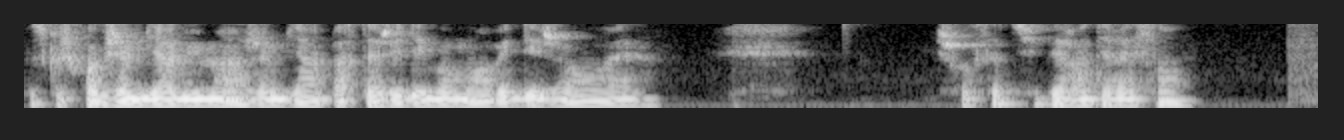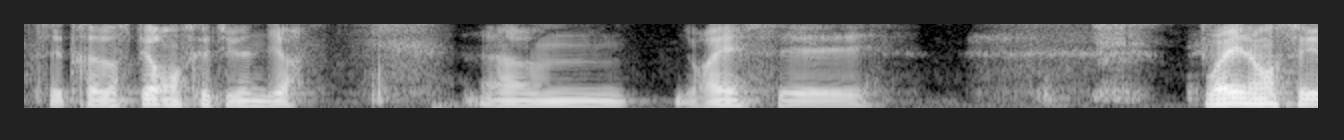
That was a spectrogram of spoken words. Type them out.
parce que je crois que j'aime bien l'humain, j'aime bien partager des moments avec des gens. Je trouve ça super intéressant. C'est très inspirant ce que tu viens de dire. Euh, ouais, c'est. Ouais, non, c'est.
